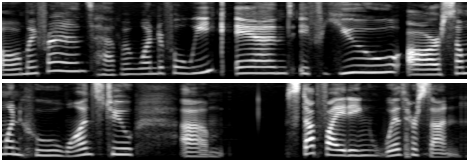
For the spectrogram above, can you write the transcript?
all my friends have a wonderful week. And if you are someone who wants to um, stop fighting with her son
